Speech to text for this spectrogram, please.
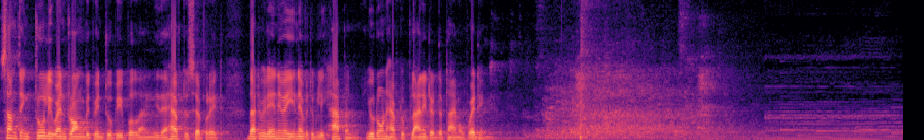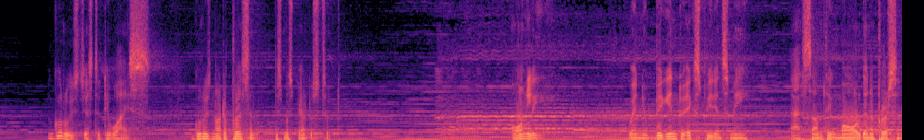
something truly went wrong between two people and they have to separate, that will anyway inevitably happen. You don't have to plan it at the time of wedding. Guru is just a device. Guru is not a person, this must be understood. Only when you begin to experience me as something more than a person,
